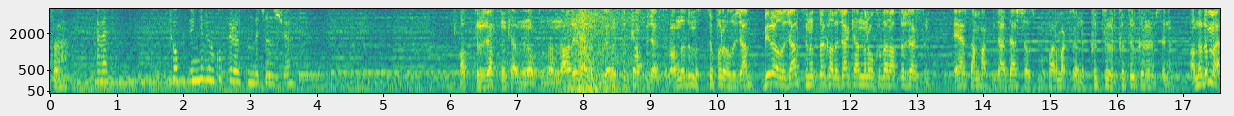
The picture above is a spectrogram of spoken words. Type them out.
Avukat ha. Evet. Çok ünlü bir hukuk bürosunda çalışıyor. Attıracaksın kendini okuldan Narin Hanım. Uyanıklık yapmayacaksın anladın mı? Sıfır alacaksın, bir alacaksın, sınıfta kalacaksın, kendini okuldan attıracaksın. Eğer sen bak bir daha ders çalış, bu parmaklarını kıtır kıtır kırarım senin. Anladın mı?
